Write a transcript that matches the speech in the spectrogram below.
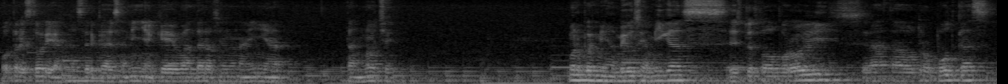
otra historia acerca de esa niña, que va a andar haciendo una niña tan noche. Bueno, pues mis amigos y amigas, esto es todo por hoy. Será hasta otro podcast.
